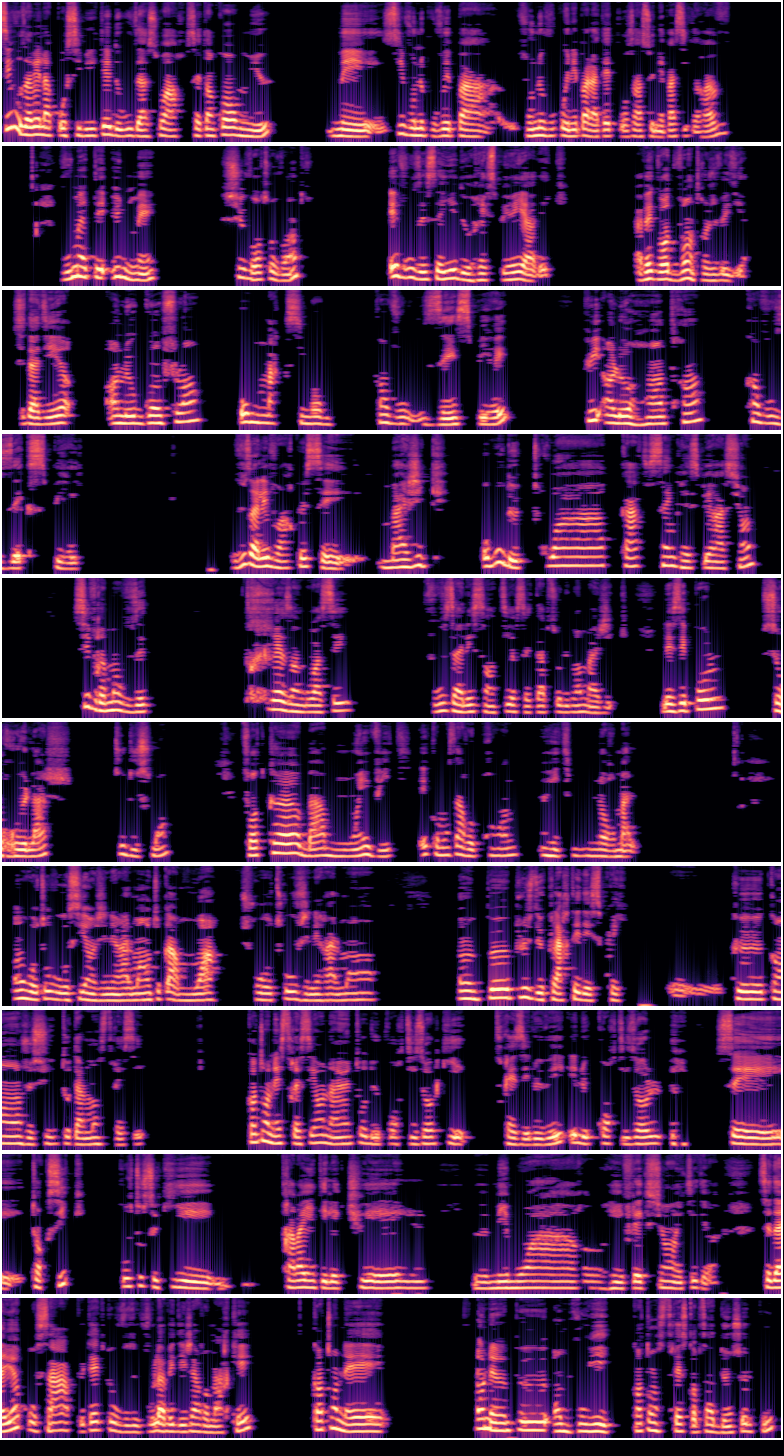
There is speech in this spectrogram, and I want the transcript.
si vous avez la possibilité de vous asseoir, c'est encore mieux. Mais si vous ne pouvez pas, vous ne vous prenez pas la tête pour ça, ce n'est pas si grave. Vous mettez une main sur votre ventre et vous essayez de respirer avec. Avec votre ventre, je veux dire. C'est-à-dire en le gonflant au maximum quand vous inspirez, puis en le rentrant quand vous expirez. Vous allez voir que c'est magique au bout de trois, quatre, cinq respirations, Si vraiment vous êtes très angoissé, vous allez sentir, c'est absolument magique. Les épaules se relâchent tout doucement. Votre cœur bat moins vite et commence à reprendre un rythme normal. On retrouve aussi en généralement, en tout cas moi, je retrouve généralement un peu plus de clarté d'esprit que quand je suis totalement stressée. Quand on est stressé, on a un taux de cortisol qui est très élevé et le cortisol, c'est toxique pour tout ce qui est travail intellectuel, euh, mémoire, réflexion, etc. C'est d'ailleurs pour ça, peut-être que vous, vous l'avez déjà remarqué, quand on est, on est un peu embrouillé, quand on stresse comme ça d'un seul coup,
